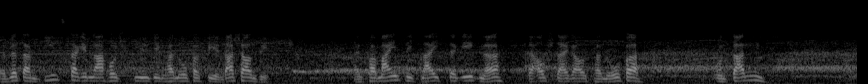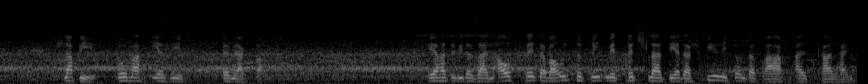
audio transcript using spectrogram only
Er wird am Dienstag im Nachholspiel gegen Hannover fehlen. Da schauen Sie. Ein vermeintlich leichter Gegner, der Aufsteiger aus Hannover. Und dann Schlappi. So macht er sich bemerkbar. Er hatte wieder seinen Auftritt, er war unzufrieden mit Fritschler, der das Spiel nicht unterbrach, als Karl-Heinz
